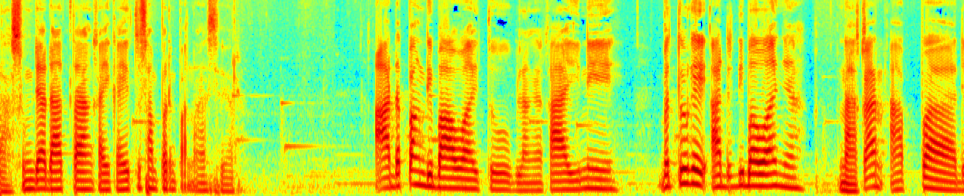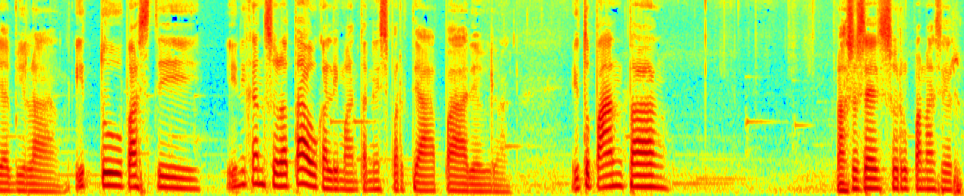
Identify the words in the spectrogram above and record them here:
Langsung dia datang, kai-kai itu samperin Pak Nasir. Ada pang di bawah itu, bilangnya kai ini. Betul kayak ada di bawahnya. Nah kan apa dia bilang? Itu pasti. Ini kan sudah tahu Kalimantan ini seperti apa dia bilang. Itu pantang. Langsung saya suruh Pak Nasir.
